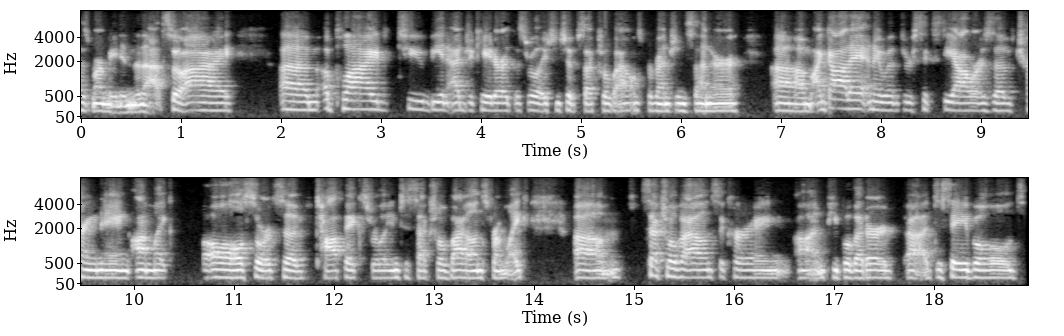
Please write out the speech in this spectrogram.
has more meaning than that. So I um, applied to be an educator at this relationship sexual violence prevention center. Um, I got it, and I went through 60 hours of training on like all sorts of topics relating to sexual violence, from like um, sexual violence occurring on people that are uh, disabled,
